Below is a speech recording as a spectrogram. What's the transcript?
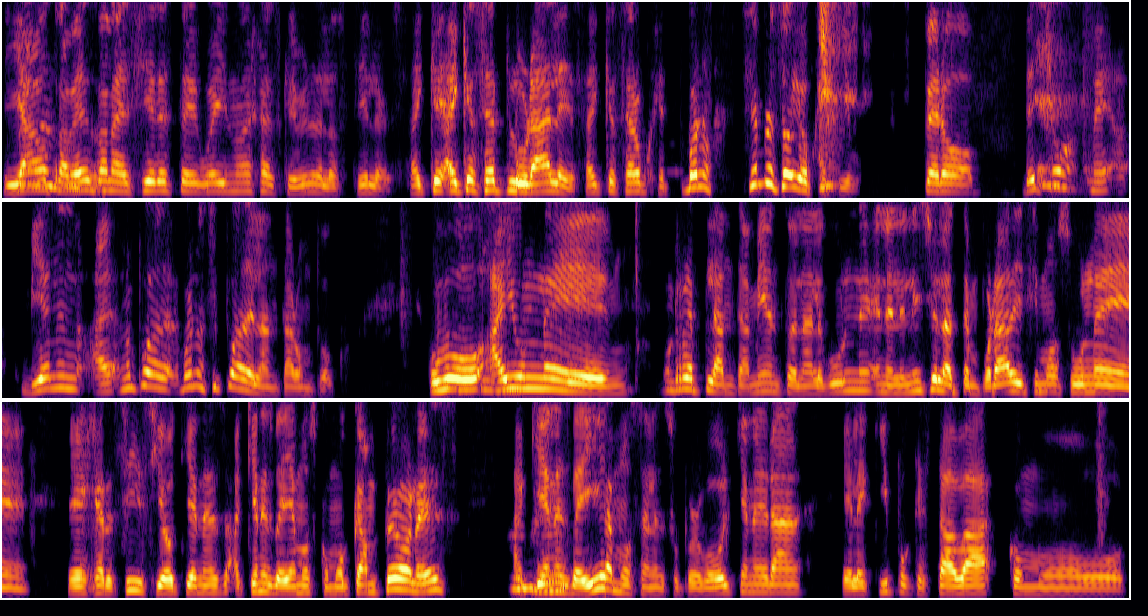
Y ya otra vez van a decir, este güey no deja de escribir de los Steelers. Hay que, hay que ser plurales, hay que ser objetivos. Bueno, siempre soy objetivo, pero de hecho me vienen, no puedo, bueno, sí puedo adelantar un poco. Hubo, hay un, eh, un, replanteamiento en algún, en el inicio de la temporada hicimos un eh, ejercicio quienes, a quienes veíamos como campeones, a quienes veíamos en el Super Bowl, quién era el equipo que estaba como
